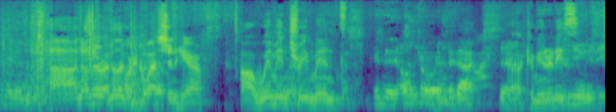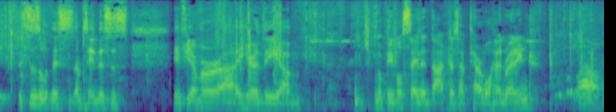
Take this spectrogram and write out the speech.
Uh, another another great question here. Uh, women treatment in the ultra orthodox uh, uh, communities. This is this is. I'm saying this is. If you ever uh, hear the um, when people say that doctors have terrible handwriting, Wow.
